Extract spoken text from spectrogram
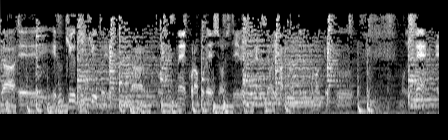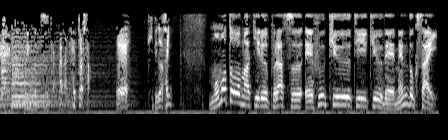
が、えー、FQTQ というバーとですね、コラボレーションしているんですよ。今かかってるこの曲もですね、えー、カップリング通貨の中に入ってました。えー、聴いてください。桃とまきるプラス FQTQ で。めんどくさい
